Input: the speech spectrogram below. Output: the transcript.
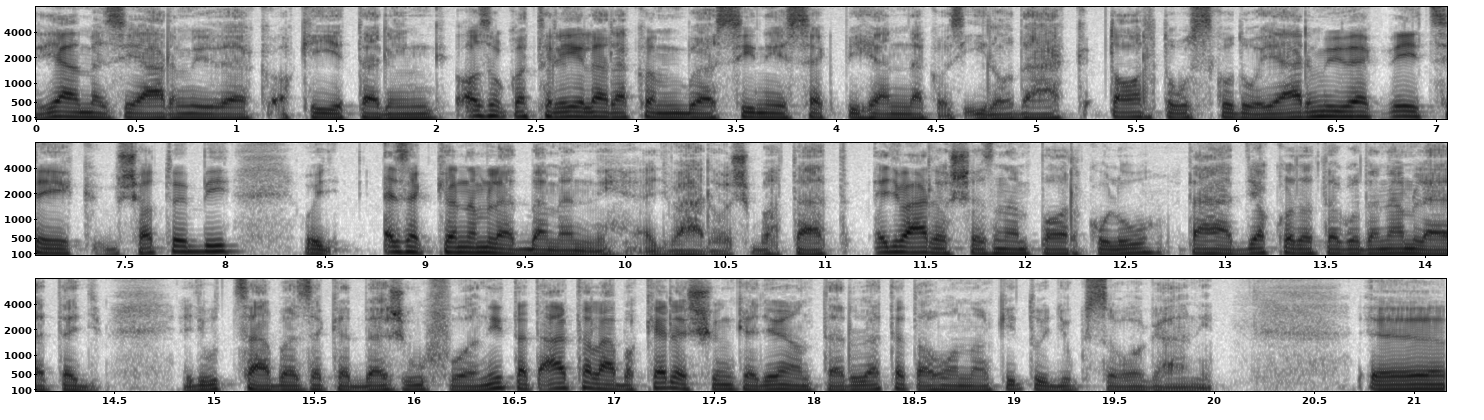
jelmezjárművek, a catering, azok a trélerek, amiben a színészek pihennek, az irodák, tartózkodó járművek, WC-k, stb., hogy ezekkel nem lehet bemenni egy városba. Tehát egy város ez nem parkoló, tehát gyakorlatilag oda nem lehet egy, egy utcába ezeket bezsúfolni, tehát általában keresünk egy olyan területet, ahonnan ki tudjuk szolgálni. Ö,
